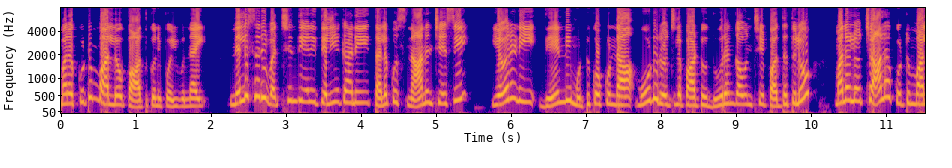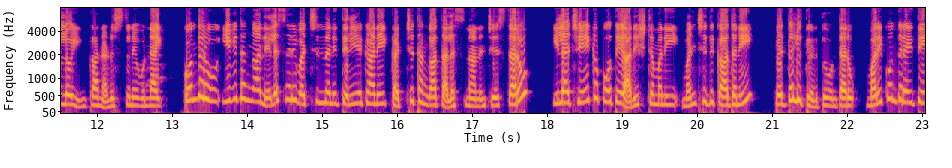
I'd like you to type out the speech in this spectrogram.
మన కుటుంబాల్లో పాతుకునిపోయి ఉన్నాయి. నెలసరి వచ్చింది అని తెలియగానే తలకు స్నానం చేసి ఎవరిని దేన్ని ముట్టుకోకుండా మూడు రోజుల పాటు దూరంగా ఉంచే పద్ధతులు మనలో చాలా కుటుంబాల్లో ఇంకా నడుస్తూనే ఉన్నాయి. కొందరు ఈ విధంగా నెలసరి వచ్చిందని తెలియగానే ఖచ్చితంగా తలస్నానం చేస్తారు. ఇలా చేయకపోతే అరిష్టమని మంచిది కాదని పెద్దలు తిడుతూ ఉంటారు. మరికొందరైతే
